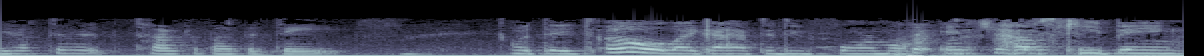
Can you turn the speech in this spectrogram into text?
You have to talk about the dates. What dates? Oh, like I have to do formal housekeeping.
